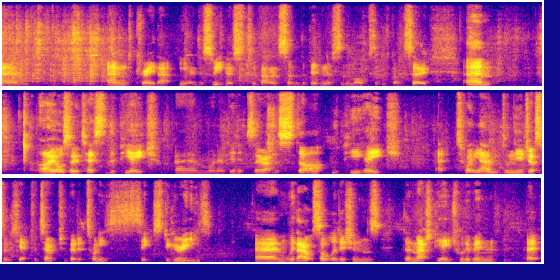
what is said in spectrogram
um, and create that you know the sweetness to balance some of the bitterness in the malts that we've got. So um, I also tested the pH um, when I did it. So at the start, the pH at 20, I haven't done the adjustments yet for temperature, but at 26 degrees, um, without salt additions, the mash pH would have been at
